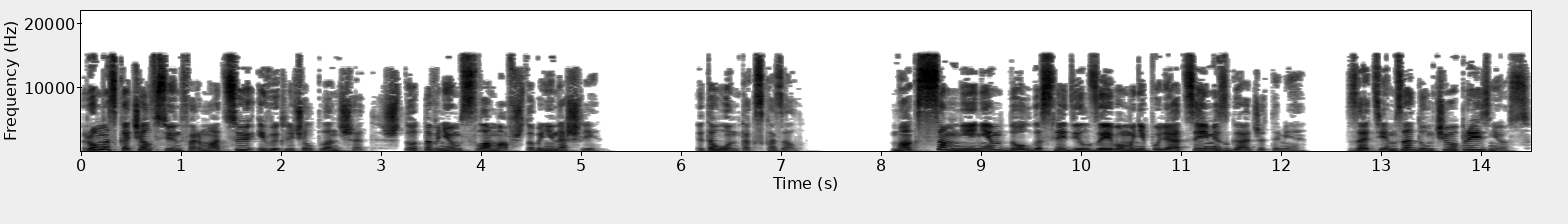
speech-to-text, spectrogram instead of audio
Рома скачал всю информацию и выключил планшет, что-то в нем сломав, чтобы не нашли. Это он так сказал. Макс с сомнением долго следил за его манипуляциями с гаджетами. Затем задумчиво произнес.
